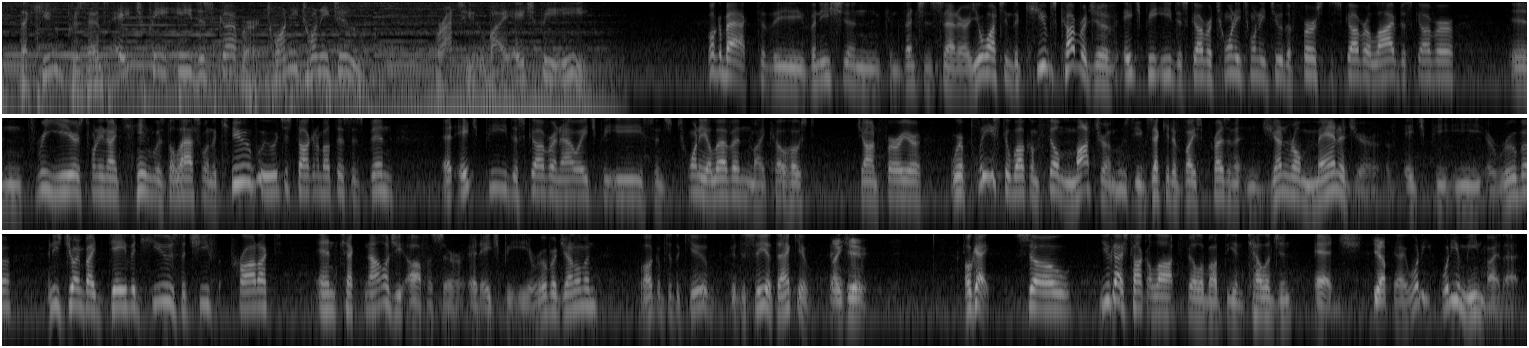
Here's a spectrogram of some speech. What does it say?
theCUBE presents HPE Discover 2022. Brought to you by HPE. Welcome back to the Venetian Convention Center. You're watching theCUBE's coverage of HPE Discover 2022, the first Discover, live Discover in three years. 2019 was the last one. theCUBE, we were just talking about this, has been at HPE Discover, now HPE, since 2011. My co-host, John Furrier. We're pleased to welcome Phil Mottram, who's the Executive Vice President and General Manager of HPE Aruba. And he's joined by David Hughes, the Chief Product and Technology Officer at HPE Aruba. Gentlemen, welcome to theCUBE. Good to see you, thank you. Thank, thank you. you. Okay, so you guys talk a lot, Phil, about the intelligent edge. Yep. Okay, what do you, what do you mean by that?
